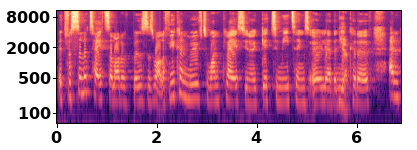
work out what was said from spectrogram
it facilitates a lot of business as well. If you can move to one place, you know, get to meetings earlier than yeah. you could have. And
